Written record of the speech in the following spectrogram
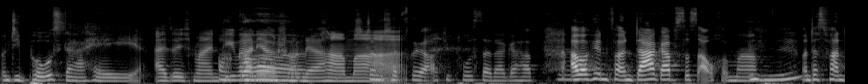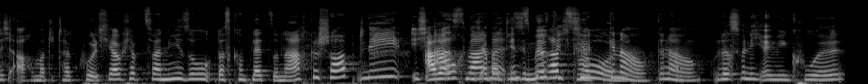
Und die Poster, hey, also ich meine, Oh die waren ja Gott. schon der Hammer. Stimmt, ich habe früher auch die Poster da gehabt. Aber auf jeden Fall, und da gab es das auch immer. Mhm. Und das fand ich auch immer total cool. Ich glaube, ich habe zwar nie so das komplett so nachgeshoppt. Nee, ich Aber auch es war nicht, aber diese Inspiration. Möglichkeit, genau, genau. Ja, Und das finde ich irgendwie cool.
